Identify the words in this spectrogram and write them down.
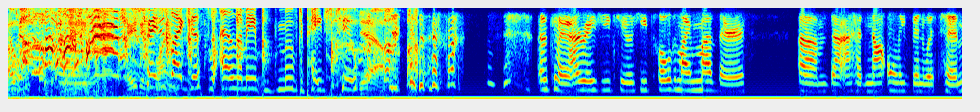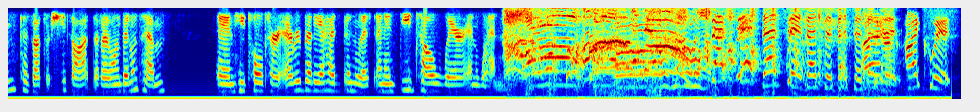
Oh. Paige, ain't Paige is like, just uh, let me move to page two. Yeah. Okay, I raised you to he told my mother um, that I had not only been with him because that's what she thought that I'd only been with him, and he told her everybody I had been with and in detail where and when. Oh, That's it. That's it. That's it. That's it. That's I, it. I quit.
